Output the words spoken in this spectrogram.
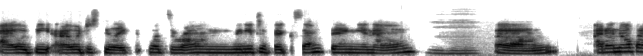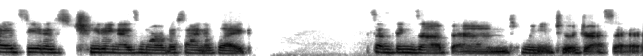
I would be, I would just be like, what's wrong? We need to fix something, you know? Mm-hmm. Um, I don't know if I would see it as cheating as more of a sign of like, something's up and we need to address it.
